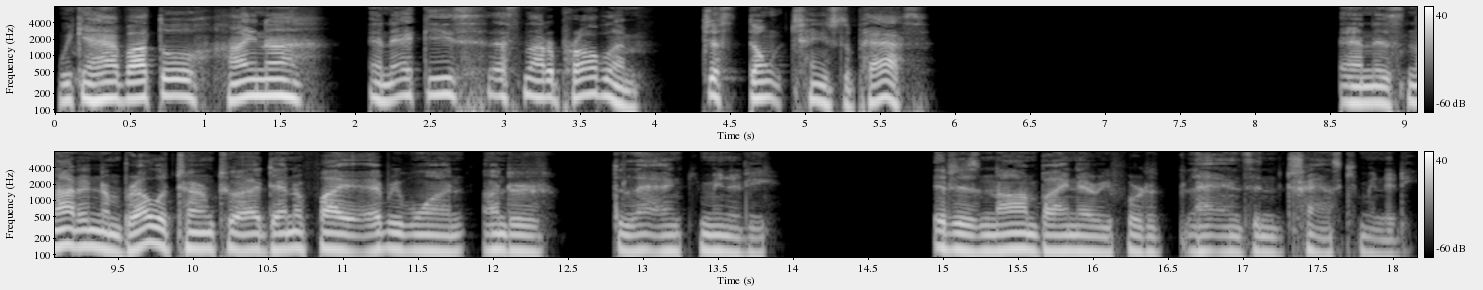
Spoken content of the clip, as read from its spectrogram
We can have Vato, Jaina, and Ekis. That's not a problem. Just don't change the past. And it's not an umbrella term to identify everyone under the Latin community. It is non binary for the Latins in the trans community.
